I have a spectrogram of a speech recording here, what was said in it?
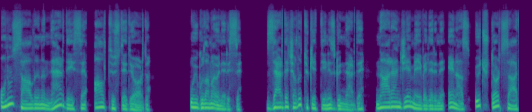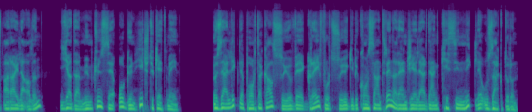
onun sağlığını neredeyse alt üst ediyordu. Uygulama önerisi. Zerdeçalı tükettiğiniz günlerde narenciye meyvelerini en az 3-4 saat arayla alın ya da mümkünse o gün hiç tüketmeyin. Özellikle portakal suyu ve greyfurt suyu gibi konsantre narenciyelerden kesinlikle uzak durun.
